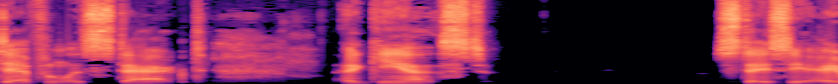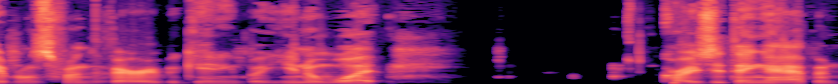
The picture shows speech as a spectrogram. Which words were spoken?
definitely stacked against Stacey Abrams from the very beginning. But you know what? Crazy thing happened.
